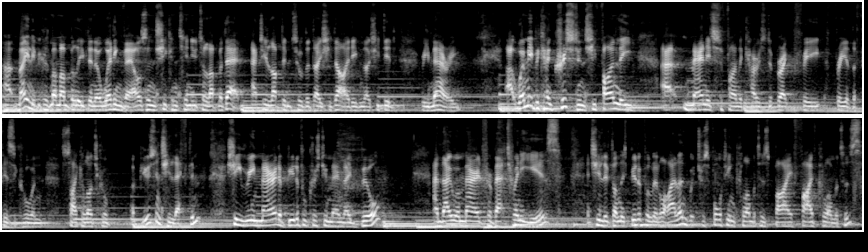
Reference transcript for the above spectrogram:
Uh, mainly because my mum believed in her wedding vows and she continued to love my dad. Actually, loved him till the day she died, even though she did remarry. Uh, when we became Christians, she finally uh, managed to find the courage to break free, free of the physical and psychological abuse, and she left him. She remarried a beautiful Christian man named Bill, and they were married for about 20 years. And she lived on this beautiful little island, which was 14 kilometres by 5 kilometres,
